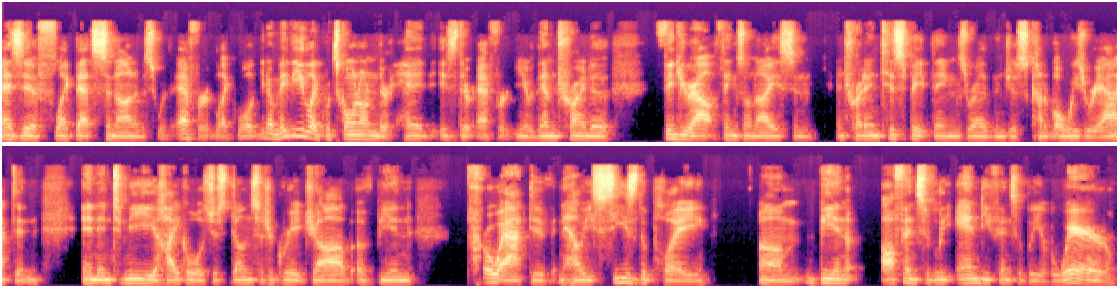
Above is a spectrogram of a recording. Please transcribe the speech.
as if like that's synonymous with effort. Like well you know maybe like what's going on in their head is their effort you know them trying to figure out things on ice and and try to anticipate things rather than just kind of always reacting and and to me Eichel has just done such a great job of being proactive in how he sees the play, um, being offensively and defensively aware,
